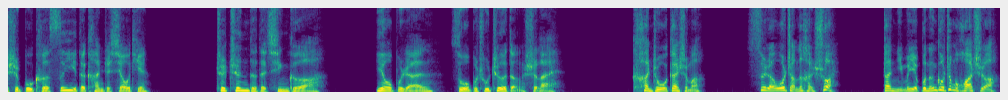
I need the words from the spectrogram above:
是不可思议的看着萧天，这真的的亲哥啊，要不然做不出这等事来。看着我干什么？虽然我长得很帅，但你们也不能够这么花痴啊！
